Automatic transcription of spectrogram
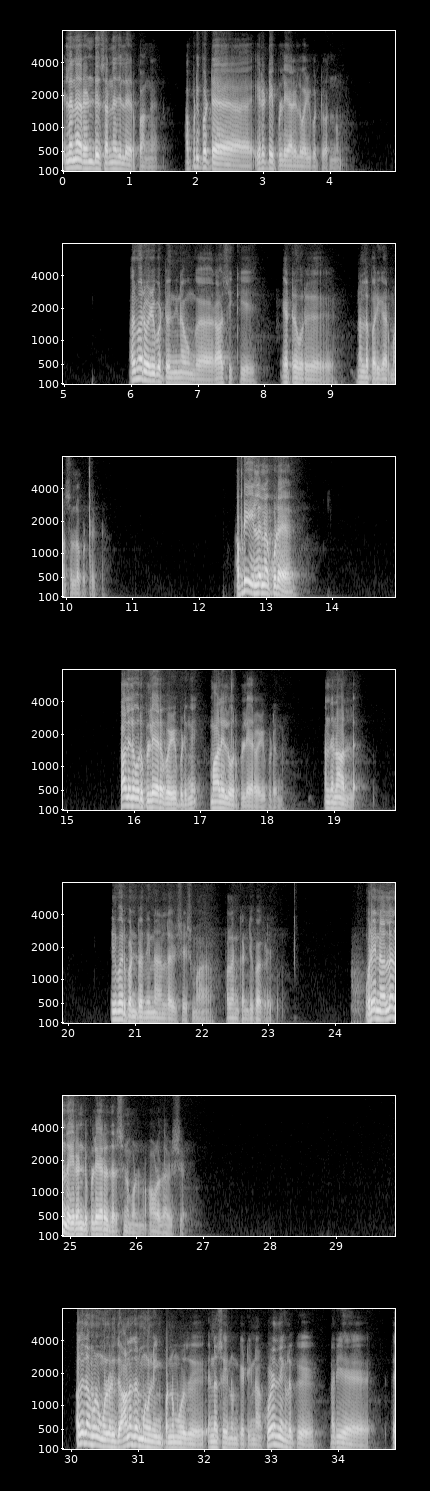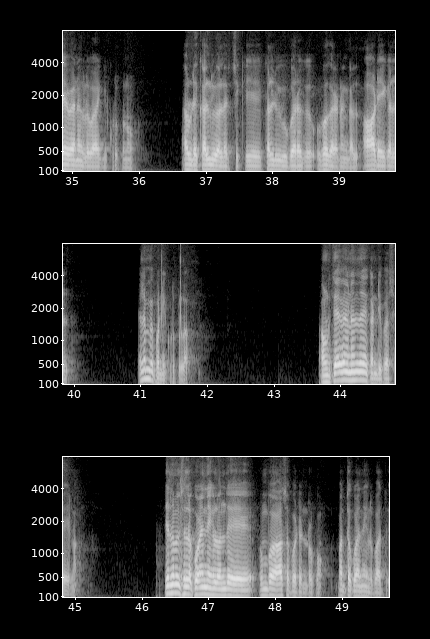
இல்லைன்னா ரெண்டு சன்னதியில் இருப்பாங்க. அப்படிப்பட்ட இரட்டை பிள்ளையாரில் வழிபட்டு வரணும். அது மாதிரி வழிபட்டு வந்தீங்கன்னா உங்கள் ராசிக்கு ஏற்ற ஒரு நல்ல பரிகாரமாக சொல்லப்பட்டிருக்கு. அப்படியே இல்லைன்னா கூட காலையில் ஒரு பிள்ளையாரை வழிபடுங்க மாலையில் ஒரு பிள்ளையாரை வழிபடுங்க. அந்த நாளில். இது மாதிரி பண்ணிட்டு வந்தீங்கன்னா நல்ல விசேஷமாக பலன் கண்டிப்பாக கிடைக்கும். ஒரே நாளில் அந்த இரண்டு பிள்ளையாரை தரிசனம் பண்ணணும். அவ்வளோதான் விஷயம். அது இல்லாமல் உங்களுடைய தான தர்மங்கள் நீங்கள் பண்ணும்போது என்ன செய்யணும்னு கேட்டிங்கன்னா குழந்தைங்களுக்கு நிறைய தேவையானங்களை வாங்கி கொடுக்கணும். அவருடைய கல்வி வளர்ச்சிக்கு கல்வி உபரக உபகரணங்கள் ஆடைகள் எல்லாமே பண்ணி கொடுக்கலாம். அவங்களுக்கு தேவையானதை கண்டிப்பாக செய்யலாம். இல்லாமல் சில குழந்தைகள் வந்து ரொம்ப ஆசைப்பட்டுன்னு மற்ற குழந்தைங்களை பார்த்து.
